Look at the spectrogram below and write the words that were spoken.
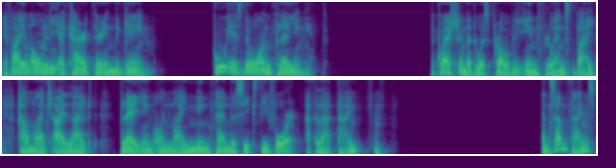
If I am only a character in the game, who is the one playing it? A question that was probably influenced by how much I liked playing on my Nintendo 64 at that time. and sometimes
